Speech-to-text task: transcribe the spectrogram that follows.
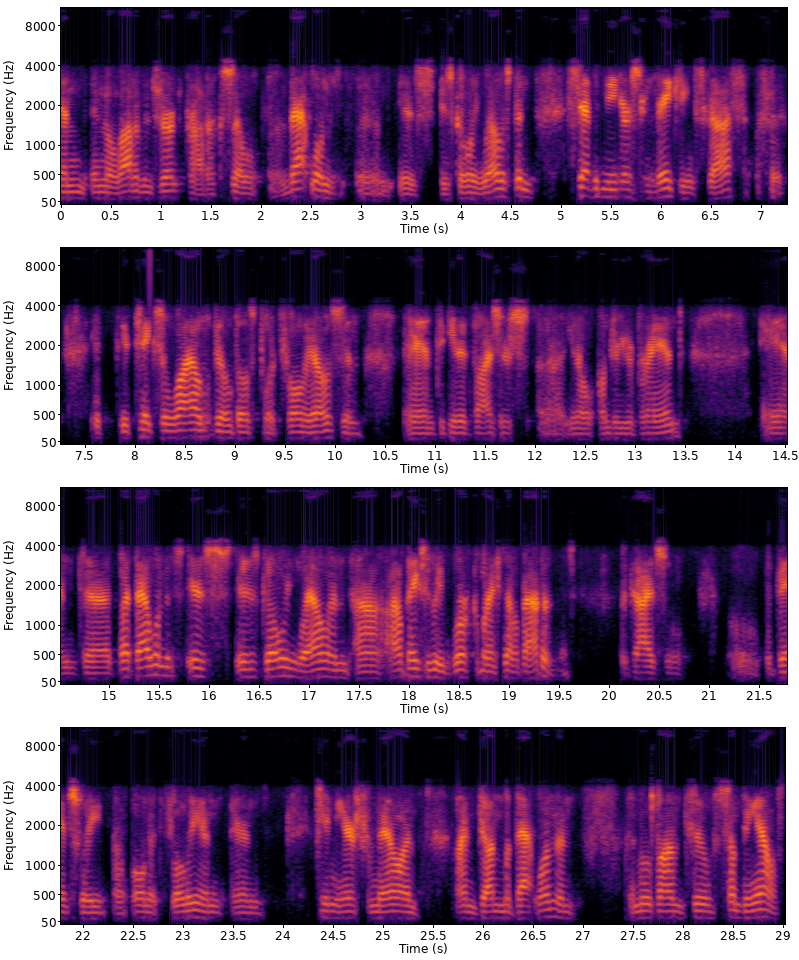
and and a lot of insurance products. So uh, that one um, is is going well. It's been seven years in making, Scott. it it takes a while to build those portfolios and and to get advisors, uh, you know, under your brand. And uh, but that one is is is going well, and uh, I'll basically work myself out of this. The guys will, will eventually uh, own it fully, and and ten years from now, I'm I'm done with that one, and I move on to something else.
